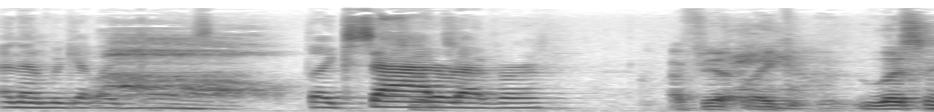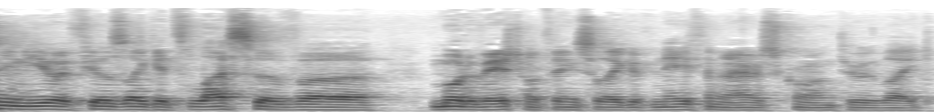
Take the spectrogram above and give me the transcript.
and then we get like like sad or whatever. I feel like listening to you, it feels like it's less of a motivational thing. So, like, if Nathan and I are scrolling through, like,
